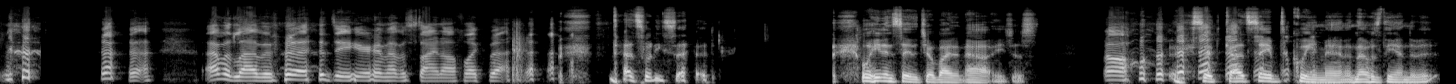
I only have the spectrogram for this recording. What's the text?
I would love if, to hear him have a sign off like that. That's what he said. Well, he didn't say that Joe Biden out. He just oh, he said, God save the Queen, man. And that was the end of it.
